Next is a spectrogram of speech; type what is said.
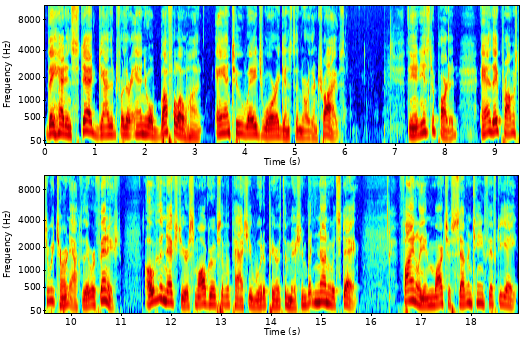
They had instead gathered for their annual buffalo hunt and to wage war against the northern tribes. The Indians departed, and they promised to return after they were finished. Over the next year, small groups of Apache would appear at the mission, but none would stay. Finally, in March of 1758,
